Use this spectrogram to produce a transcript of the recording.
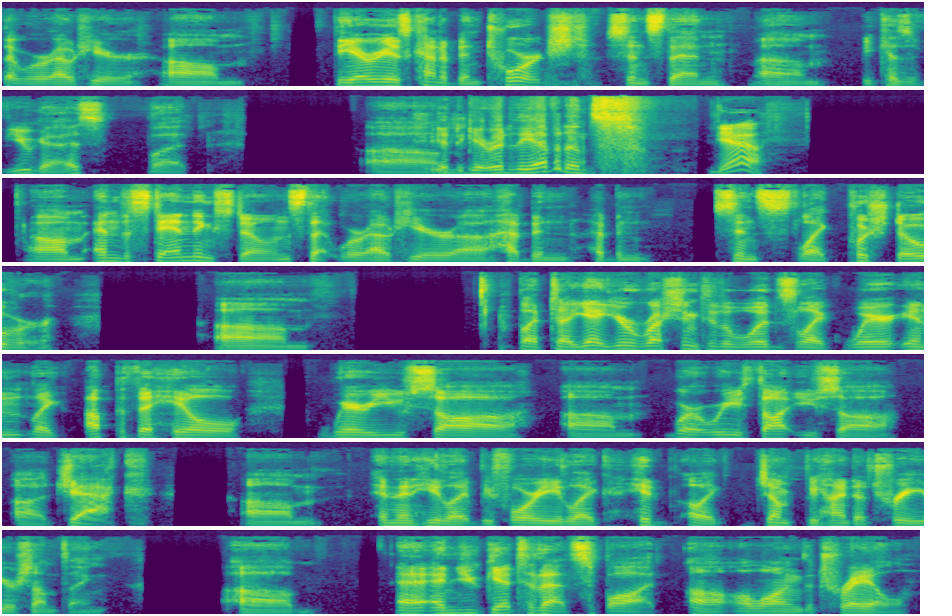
that were out here. Um, the area's kind of been torched since then um, because of you guys, but um, you had to get rid of the evidence. yeah. Um, and the standing stones that were out here uh, have been have been since like pushed over. Um, but uh, yeah, you're rushing through the woods like where in like up the hill where you saw um where where you thought you saw uh Jack. Um and then he like before he like hid like jumped behind a tree or something. Um a- and, you get to that spot uh, along the trail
